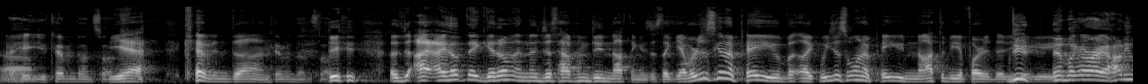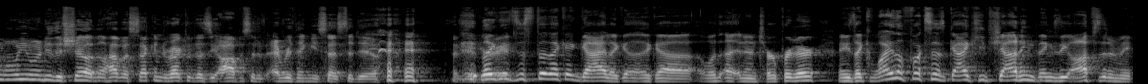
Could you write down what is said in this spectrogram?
I hate you, Kevin Dunn. sucks. Yeah, Kevin Dunn. Kevin Dunn. sucks. Dude, I, I hope they get him and then just have him do nothing. It's just like, yeah, we're just gonna pay you, but like we just want to pay you not to be a part of WWE. Dude, and I'm like, all right, how do you, when do you want to do the show? And they'll have a second director that does the opposite of everything he says to do. Like it's just uh, like a guy, like a, like a uh, an interpreter, and he's like, "Why the fuck's this guy keep shouting things the opposite of me?"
